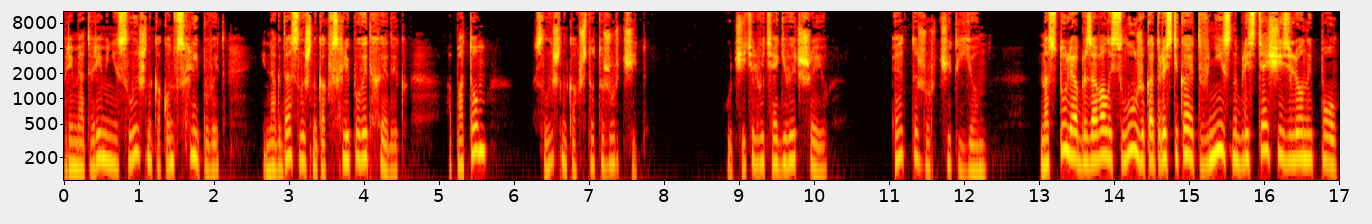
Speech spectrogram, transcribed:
Время от времени слышно, как он всхлипывает. Иногда слышно, как всхлипывает Хедвиг. А потом слышно, как что-то журчит. Учитель вытягивает шею. Это журчит Йон. На стуле образовалась лужа, которая стекает вниз на блестящий зеленый пол.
